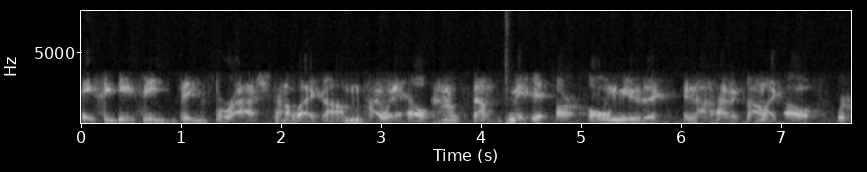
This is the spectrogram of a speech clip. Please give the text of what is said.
ACDC, big brash, kind of like um, Highway to Hell kind of sound, to make it our own music and not have it sound like, oh, we're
